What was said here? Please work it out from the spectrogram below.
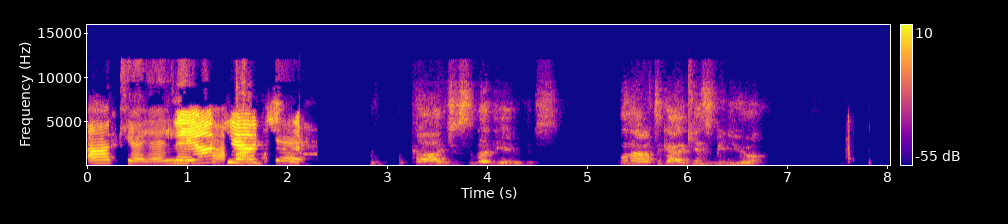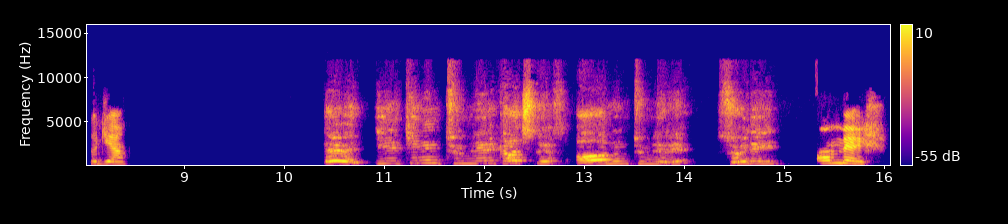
AKL Veya K açısı. K açısı da diyebiliriz. Bunu artık herkes biliyor. Hocam Evet, ilkinin tümleri kaçtır? A'nın tümleri söyleyin. 15.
